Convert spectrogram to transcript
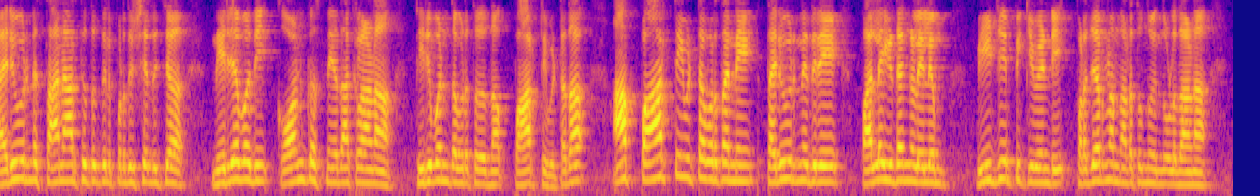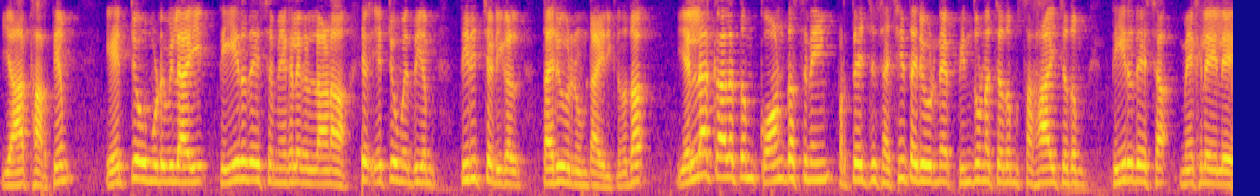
തരൂരിന്റെ സ്ഥാനാർത്ഥിത്വത്തിൽ പ്രതിഷേധിച്ച് നിരവധി കോൺഗ്രസ് നേതാക്കളാണ് തിരുവനന്തപുരത്ത് നിന്ന് പാർട്ടി വിട്ടത്. ആ പാർട്ടി വിട്ടവർ തന്നെ തരൂരിനെതിരെ പലയിടങ്ങളിലും ബി ജെ പിക്ക് വേണ്ടി പ്രചരണം നടത്തുന്നു എന്നുള്ളതാണ് യാഥാർത്ഥ്യം. ഏറ്റവും ഒടുവിലായി തീരദേശ മേഖലകളിലാണ് ഏറ്റവും അധികം തിരിച്ചടികൾ തരൂരിനുണ്ടായിരിക്കുന്നത്. എല്ലാ കാലത്തും കോൺഗ്രസിനെയും പ്രത്യേകിച്ച് ശശി തരൂരിനെ പിന്തുണച്ചതും സഹായിച്ചതും തീരദേശ മേഖലയിലെ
